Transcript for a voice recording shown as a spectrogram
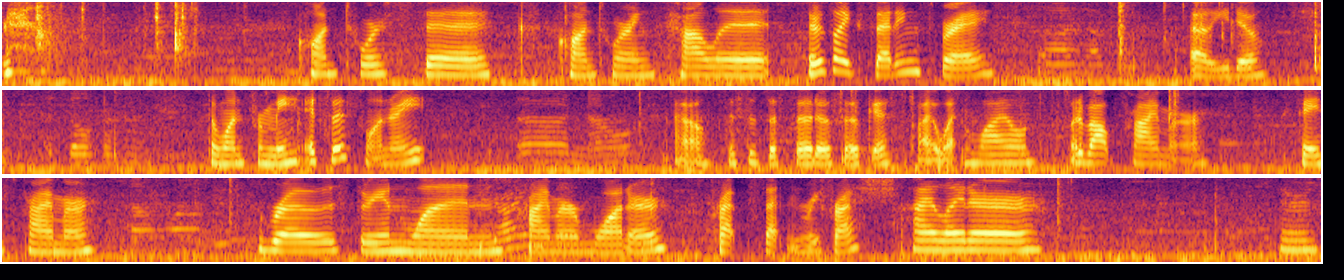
Contour stick, contouring palette. There's like setting spray. I. Oh, you do? I stole it from him. The one from me? It's this one, right? Uh, no. Oh, this is the Photo Focus by Wet n Wild. What about primer? Face primer. No, I don't use it. Rose 3-in-1 primer water. Prep, set, and refresh. Highlighter. There's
